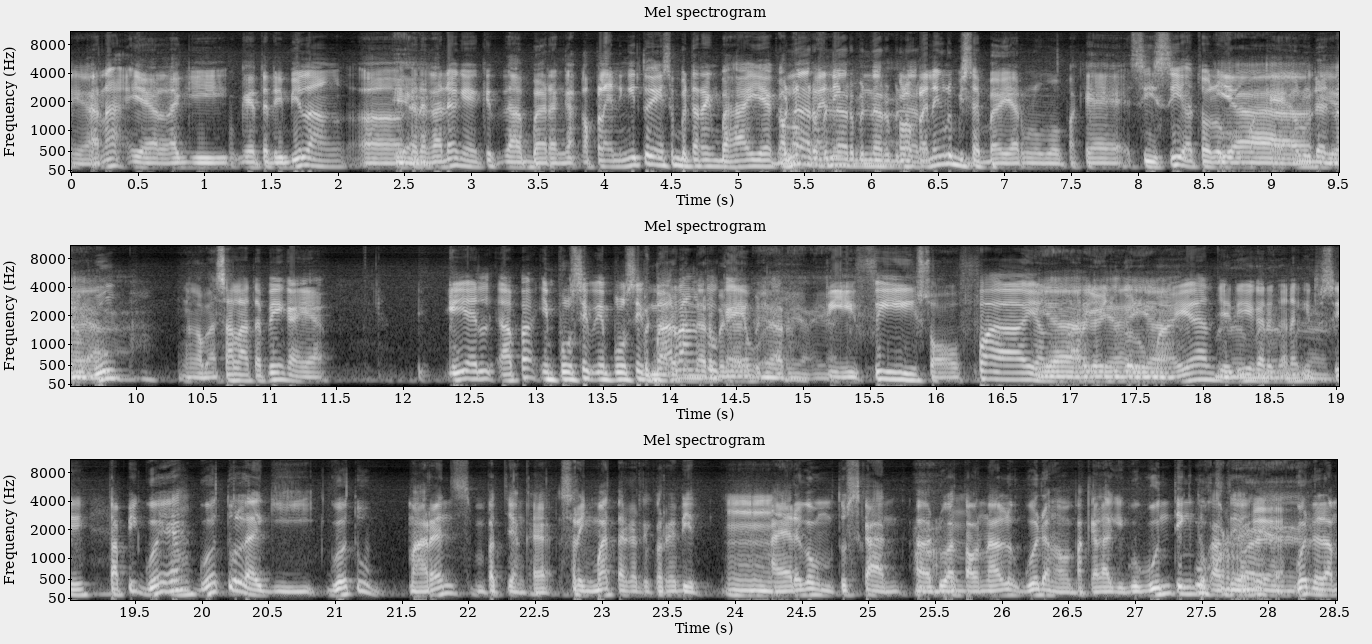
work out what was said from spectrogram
iya. Karena ya lagi kayak tadi bilang eh, Iya. kadang-kadang ya kita barang nggak ke planning itu yang sebenarnya yang bahaya. Kalau Benar, planning, benar, benar, Kalau benar. planning lu bisa bayar lu mau pakai sisi atau lu Iya, mau pakai lu udah iya. nabung nggak masalah. Tapi kayak Iya apa impulsif impulsif Benar, barang benar, tuh benar, kayak benar. Iya, iya. TV, sofa yang Iya, harganya iya, juga iya. lumayan. Jadi Benar, kadang-kadang benar, itu sih. Tapi gue ya, gue tuh lagi, gue tuh kemarin sempet yang kayak sering banget pakai kartu kredit. Hmm. Akhirnya gue memutuskan uh, dua tahun lalu gue udah gak mau pakai lagi. Gue gunting tuh Oh, kartunya. keren. Gue dalam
